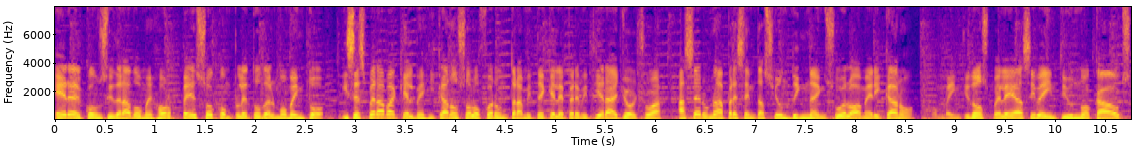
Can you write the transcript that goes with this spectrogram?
era el considerado mejor peso completo del momento y se esperaba que el mexicano solo fuera un trámite que le permitiera a Joshua hacer una presentación digna en suelo americano. Con 22 peleas y 21 knockouts,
